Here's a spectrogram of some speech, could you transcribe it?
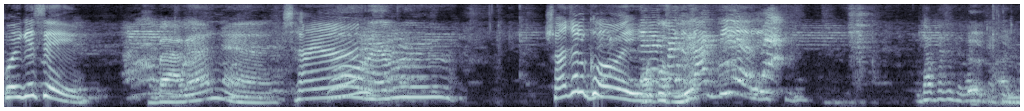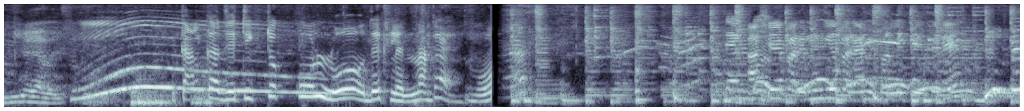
কই গেছে? ছায়া। সজল কই? কালকা যে টিকটক করল দেখলেন না? আসে পারে ও, দিদা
